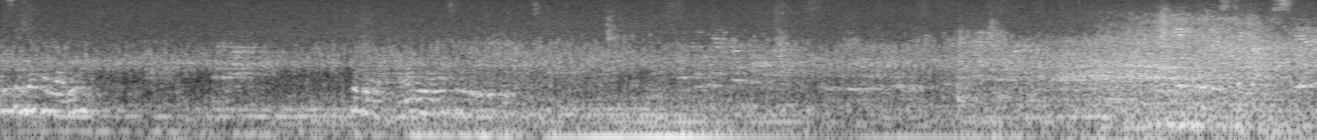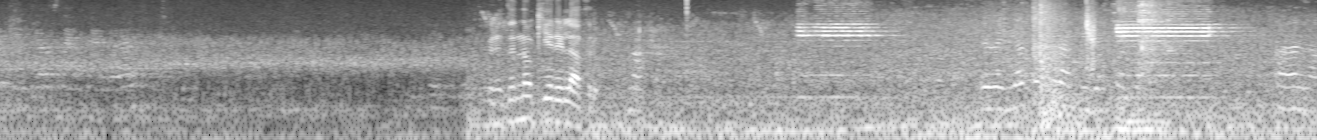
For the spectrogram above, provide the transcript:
La. Pero entonces no quiere el afro. No. Debería ser por aquí, yo creo. A la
